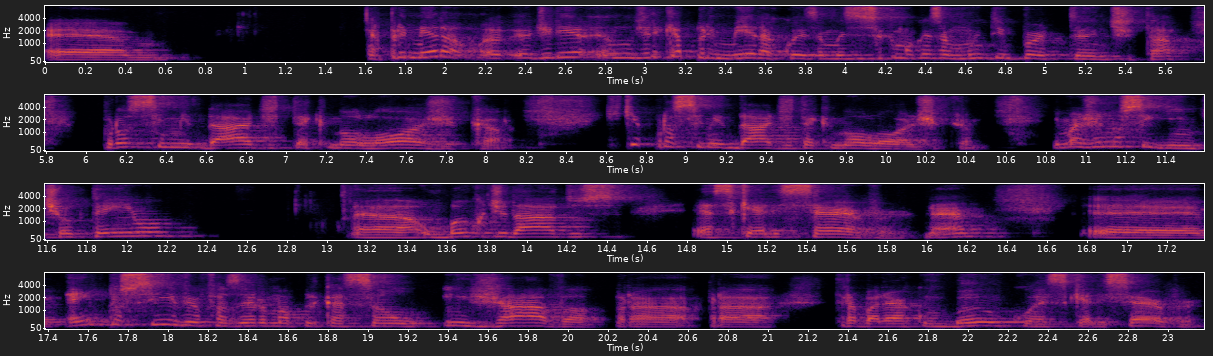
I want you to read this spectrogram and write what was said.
É, a primeira, eu diria, eu não diria que é a primeira coisa, mas isso é uma coisa muito importante, tá? Proximidade tecnológica. O que é proximidade tecnológica? Imagina o seguinte, eu tenho uh, um banco de dados SQL Server. Né? É, é impossível fazer uma aplicação em Java para trabalhar com banco SQL Server?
